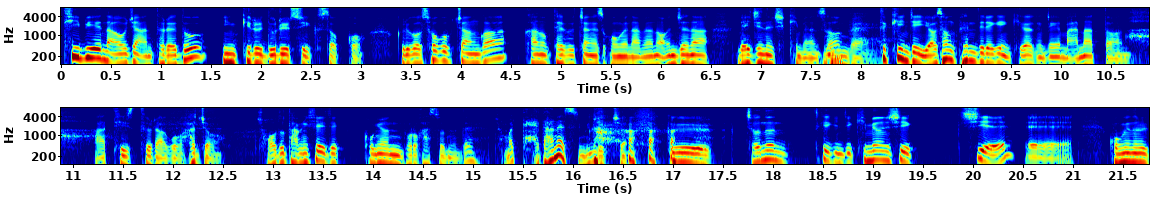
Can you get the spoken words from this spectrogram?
TV에 나오지 않더라도 인기를 누릴 수 있었고 그리고 소극장과 간혹 대극장에서 공연하면 언제나 매진을 시키면서 음, 네. 특히 이제 여성 팬들에게 인기가 굉장히 많았던 아티스트라고 하죠. 저도 당시에 이제 공연 보러 갔었는데 정말 대단했습니다. 그렇죠. 그 저는 특히 이제 김현식 씨의 에, 공연을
